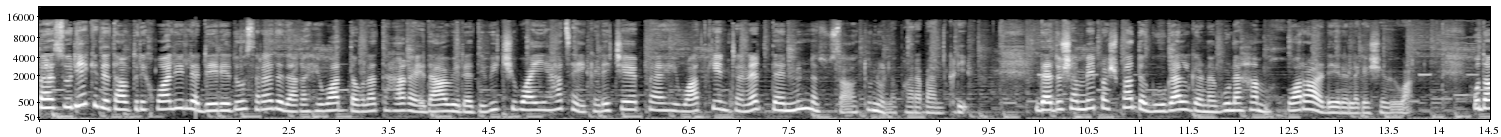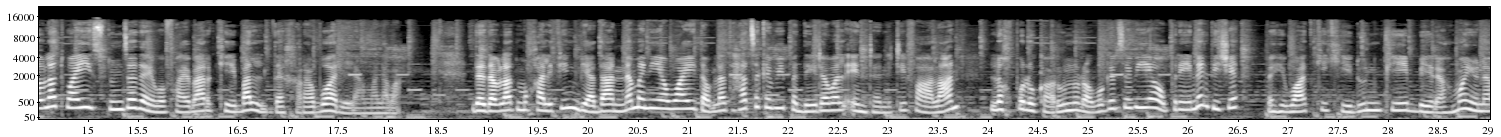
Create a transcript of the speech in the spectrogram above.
په سوریه کې د تاوتریخوالي له ډېرېدو سره د دغه هیواد دولت هغه ادعاوې ردوي چې وایي هڅه یې کړې چې په هیواد کې انټرنیټ د 19 ساعتونو لپاره بند کړي د دوشنبې په شپه د ګوګل ګڼه ګوڼه هم خورا ډېره لږه شوې وه خو دولت وایي ستونزه د یوه فایبر کیبل د خرابوالي له امله وه د دولت مخالفین بیا دا نه مني او وایي دولت هڅه کوي په دې ډول انټرنیټي فعالان له خپلو کارونو راوګرځوي او پرې نږدي چې په هیواد کې کېدونکې بیرحمیو نه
